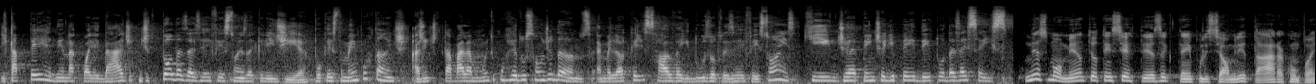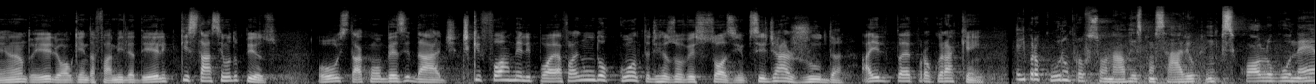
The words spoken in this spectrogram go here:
está perdendo a qualidade de todas as refeições daquele dia? Porque isso também é importante. A gente trabalha muito com redução de danos. É melhor que ele salve aí duas ou três refeições que de repente ele perder todas as seis. Nesse momento eu tenho certeza que tem policial militar acompanhando ele ou alguém da família dele que está acima do peso ou está com obesidade. De que forma ele pode? Ela fala, não dou conta de resolver isso sozinho, preciso de ajuda. Aí ele vai procurar quem? Ele procura um profissional responsável, um psicólogo, né?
